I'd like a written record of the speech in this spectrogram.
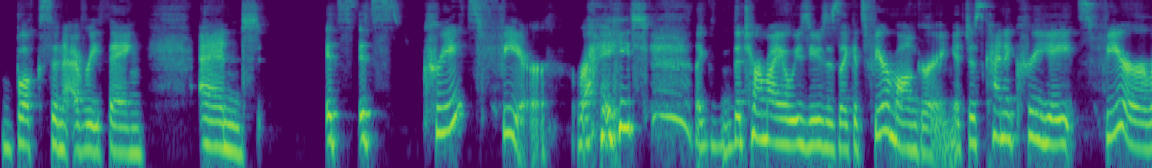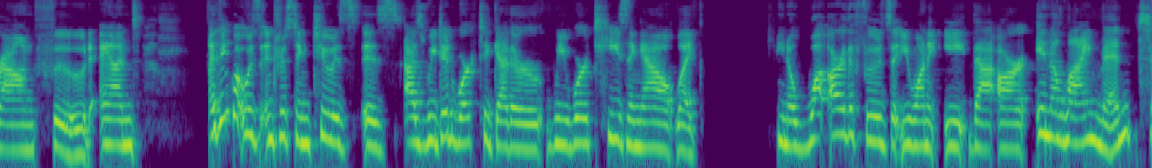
books and everything. And it's it's creates fear, right? like the term I always use is like it's fear mongering. It just kind of creates fear around food. And I think what was interesting too is is as we did work together, we were teasing out like you know, what are the foods that you want to eat that are in alignment,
